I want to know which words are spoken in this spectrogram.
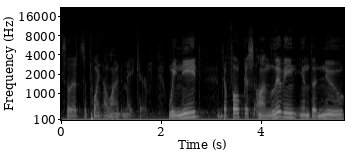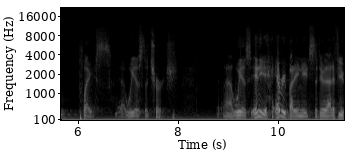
So that's the point I wanted to make here. We need to focus on living in the new place, uh, we as the church. Uh, we as any everybody needs to do that. If you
